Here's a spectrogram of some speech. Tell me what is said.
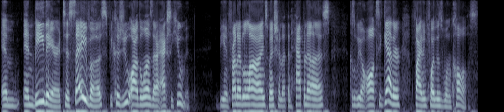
and and be there to save us because you are the ones that are actually human. Be in front of the lines, make sure nothing happened to us because we are all together fighting for this one cause.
